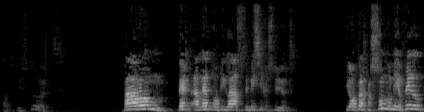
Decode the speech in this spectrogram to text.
Als u stoort. Waarom werd Annette op die laatste missie gestuurd? Die opdracht was zonder meer veel,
